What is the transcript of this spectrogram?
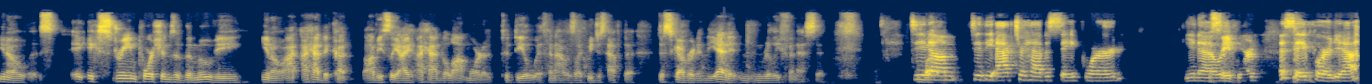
you know, extreme portions of the movie you know I, I, had to cut obviously I, I, had a lot more to, to deal with and i was like we just have to discover it in the edit and, and really finesse it did but, um did the actor have a safe word? You know, a safe word. A safe word, yeah.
